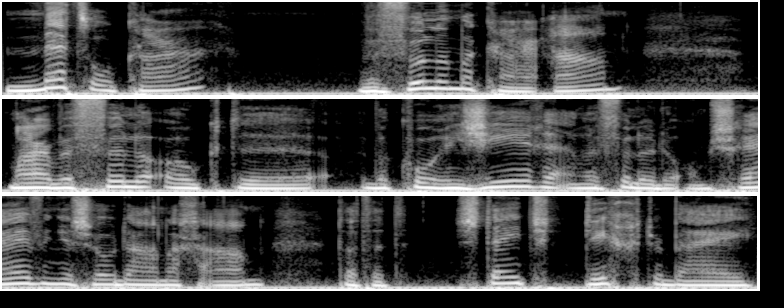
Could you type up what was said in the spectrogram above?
met elkaar, we vullen elkaar aan, maar we vullen ook de, we corrigeren en we vullen de omschrijvingen zodanig aan dat het steeds dichter bij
